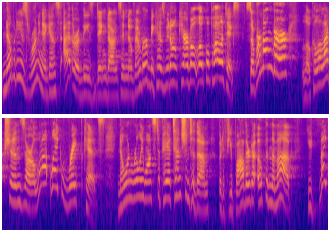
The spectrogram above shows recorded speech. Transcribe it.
nobody is running against either of these ding dongs in November because we don't care about local politics. So remember, local elections are a lot like rape kits. No one really wants to pay attention to them, but if you bother to open them up, you might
